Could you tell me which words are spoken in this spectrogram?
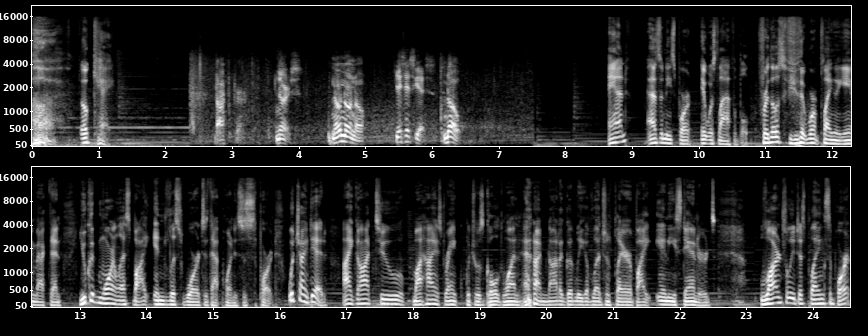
okay. Doctor. Nurse. No, no, no. Yes, yes, yes. No. And As an esport, it was laughable. For those of you that weren't playing the game back then, you could more or less buy endless wards at that point as a support, which I did. I got to my highest rank, which was Gold 1, and I'm not a good League of Legends player by any standards. Largely just playing support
